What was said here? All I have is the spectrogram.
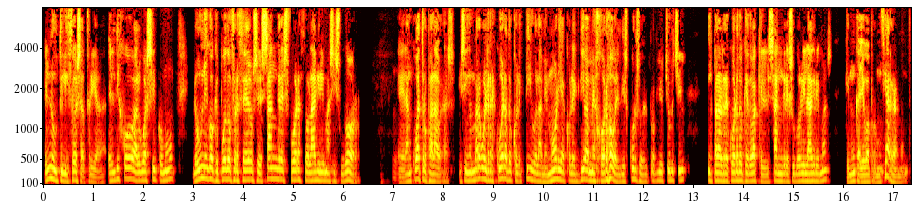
Él no utilizó esa tríada. Él dijo algo así como, lo único que puedo ofreceros es sangre, esfuerzo, lágrimas y sudor. Eran cuatro palabras. Y sin embargo, el recuerdo colectivo, la memoria colectiva mejoró el discurso del propio Churchill y para el recuerdo quedó aquel sangre, sudor y lágrimas que nunca llegó a pronunciar realmente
